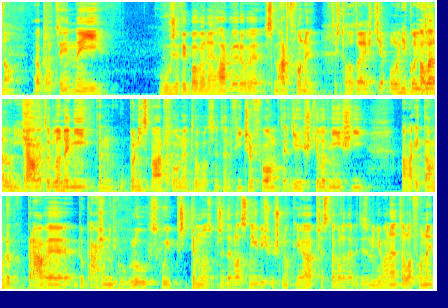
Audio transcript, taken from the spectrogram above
No. Pro ty nej, hůře vybavené hardwareové smartfony. Což tohle je ještě o několik Ale níž. právě tohle není ten úplný smartphone, je to vlastně ten feature phone, který je ještě levnější a i tam do, právě dokáže mít Google svůj přítomnost, protože vlastně když už Nokia představili tady ty zmiňované telefony,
